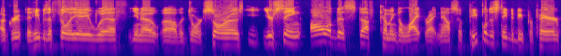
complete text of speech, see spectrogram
a group that he was affiliated with, you know, uh, with George Soros. You're seeing all of this stuff coming to light right now. So people just need to be prepared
